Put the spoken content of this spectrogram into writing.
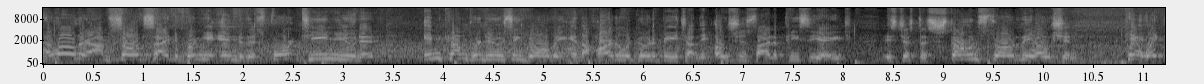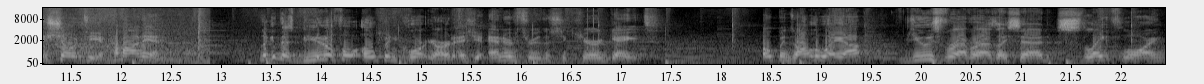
hello there. I'm so excited to bring you into this 14 unit income producing building in the heart of Laguna Beach on the ocean side of PCH. It's just a stone's throw to the ocean. Can't wait to show it to you. Come on in. Look at this beautiful open courtyard as you enter through the secured gate. Opens all the way up, views forever, as I said, slate flooring,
